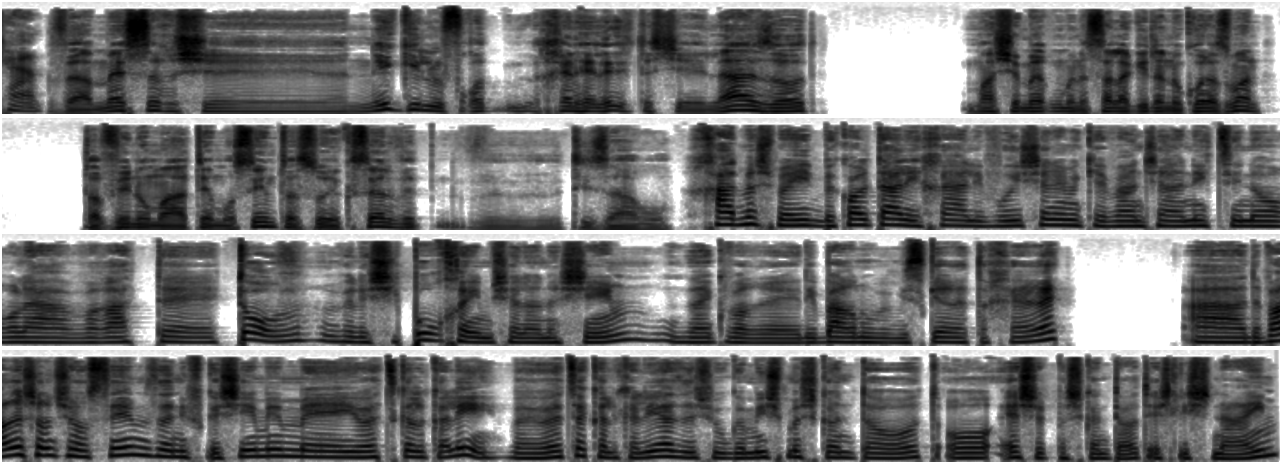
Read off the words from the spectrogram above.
כן. והמסר שאני כאילו לפחות, לכן העליתי את השאלה הזאת, מה שמרק מנסה להגיד לנו כל הזמן, תבינו מה אתם עושים, תעשו אקסל ותיזהרו. חד משמעית, בכל תהליכי הליווי שלי, מכיוון שאני צינור להעברת uh, טוב ולשיפור חיים של אנשים, זה כבר uh, דיברנו במסגרת אחרת. הדבר הראשון שעושים זה נפגשים עם uh, יועץ כלכלי, והיועץ הכלכלי הזה שהוא גם איש משכנתאות, או אשת משכנתאות, יש לי שניים,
